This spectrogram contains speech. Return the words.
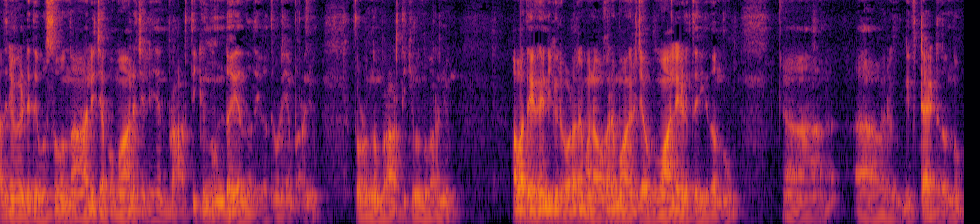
അതിനുവേണ്ടി ദിവസവും നാല് ജപമാല ചൊല്ലി ഞാൻ പ്രാർത്ഥിക്കുന്നുണ്ട് എന്ന് ദൈവത്തിനോട് ഞാൻ പറഞ്ഞു. തുടർന്നും പ്രാർത്ഥിക്കുമെന്ന് പറഞ്ഞു. അപ്പോൾ അദ്ദേഹം എനിക്കൊരു വളരെ മനോഹരമായൊരു ജപമാല എടുത്ത് എനിക്ക് തന്നു. ഒരു ഗിഫ്റ്റായിട്ട് തന്നു.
